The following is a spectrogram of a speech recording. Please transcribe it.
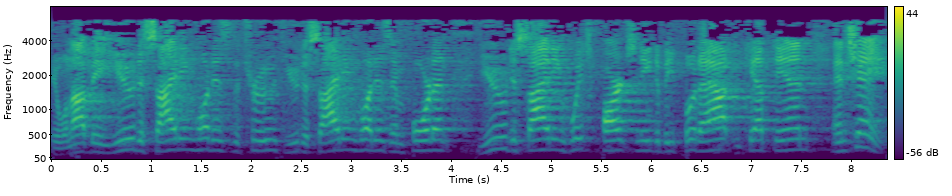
It will not be you deciding what is the truth, you deciding what is important, you deciding which parts need to be put out and kept in and changed.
